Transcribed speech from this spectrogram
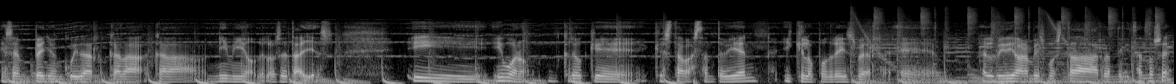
ese empeño en cuidar cada, cada nimio de los detalles. Y, bueno, creo que, está bastante bien y que lo podréis ver. Eh, el vídeo ahora mismo está renderizándose.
